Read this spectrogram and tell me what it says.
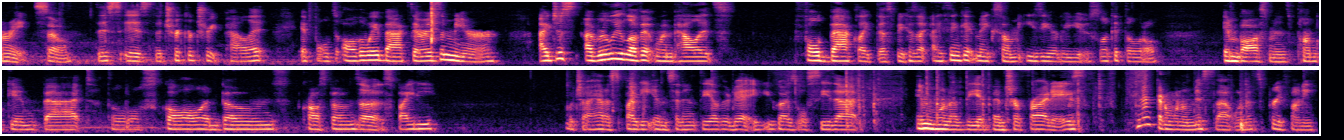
All right, so this is the Trick or Treat palette. It folds all the way back. There is a mirror. I just, I really love it when palettes fold back like this because I, I think it makes them easier to use. Look at the little embossments, pumpkin, bat, the little skull and bones, crossbones, uh, Spidey, which I had a Spidey incident the other day. You guys will see that in one of the Adventure Fridays. You're not going to want to miss that one. It's pretty funny.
